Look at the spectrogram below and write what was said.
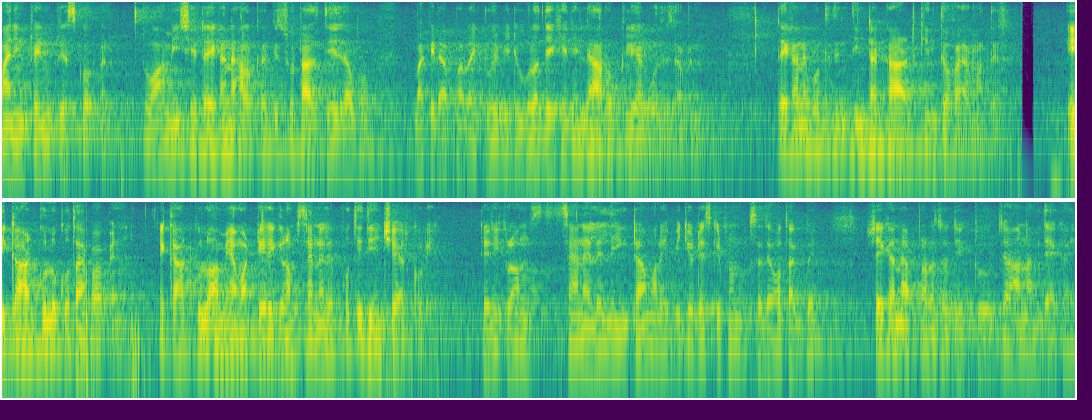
মাইনিংটা ইনক্রিজ করবেন। তো আমি সেটা এখানে হালকা কিছু টাচ দিয়ে যাব, বাকিটা আপনারা একটু ওই ভিডিওগুলো দেখে নিলে আরও ক্লিয়ার বুঝে যাবেন। তো এখানে প্রতিদিন তিনটা কার্ড কিনতে হয় আমাদের। এই কার্ডগুলো কোথায় পাবেন? এই কার্ডগুলো আমি আমার টেলিগ্রাম চ্যানেলে প্রতিদিন শেয়ার করি। টেলিগ্রাম চ্যানেলের লিঙ্কটা আমার এই ভিডিও ডেসক্রিপশন বক্সে দেওয়া থাকবে। সেখানে আপনারা যদি একটু যান, আমি দেখাই।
